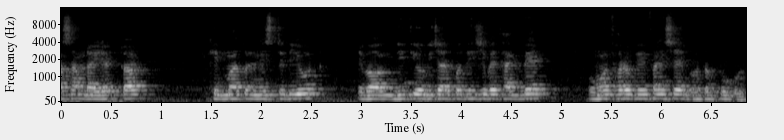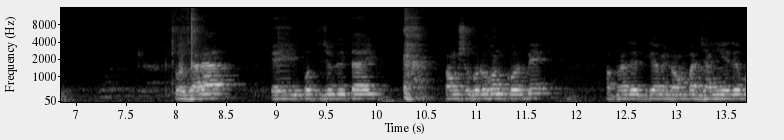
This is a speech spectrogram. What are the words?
আসাম ডাইরেক্টর, খিদমাতুল ইনস্টিটিউট এবং দ্বিতীয় বিচারপতি হিসেবে থাকবেন ওমর ফারুক ইরফানি সাহেব ঘটকপুকুর তো যারা এই প্রতিযোগিতায় অংশগ্রহণ করবে, আপনাদেরকে আমি নম্বর জানিয়ে দেব।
